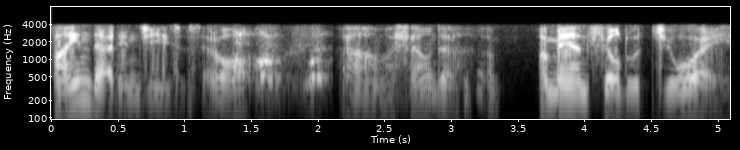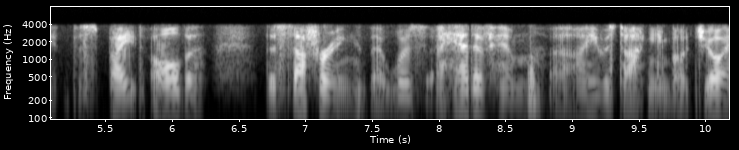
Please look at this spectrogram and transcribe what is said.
find that in Jesus at all. Um, I found a, a man filled with joy despite all the the suffering that was ahead of him. Uh, he was talking about joy.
